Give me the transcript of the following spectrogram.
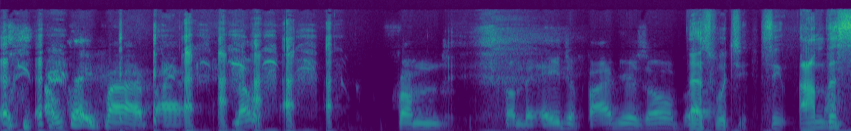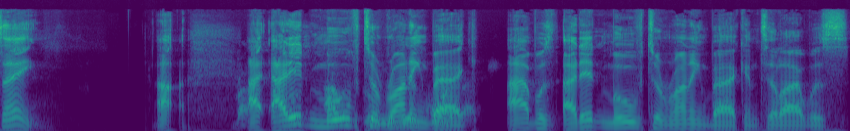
okay, five, five. No, from from the age of five years old. Bro. That's what you see. I'm the same. I, I, I didn't move to running back. I was I didn't move to running back until I was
